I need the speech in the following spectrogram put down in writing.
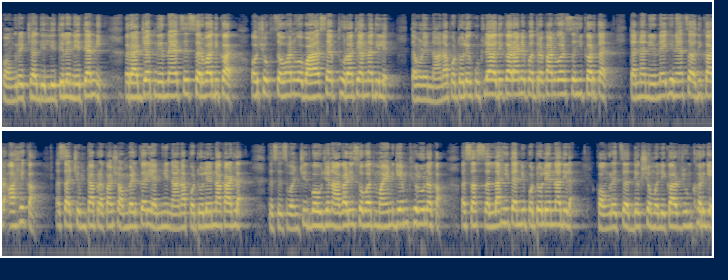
काँग्रेसच्या दिल्लीतील नेत्यांनी राज्यात निर्णयाचे सर्वाधिकार अशोक चव्हाण व बाळासाहेब थोरात यांना दिले. त्यामुळे नाना पटोले कुठल्या अधिकाराने पत्रकांवर सही करतायत? त्यांना निर्णय घेण्याचा अधिकार आहे का? असा चिमटा प्रकाश आंबेडकर यांनी नाना पटोलेंना काढला तसेच वंचित बहुजन आघाडीसोबत माइंड गेम खेळू नका असा सल्लाही त्यांनी पटोलेंना दिला काँग्रेसचे अध्यक्ष मल्लिकार्जुन खरगे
